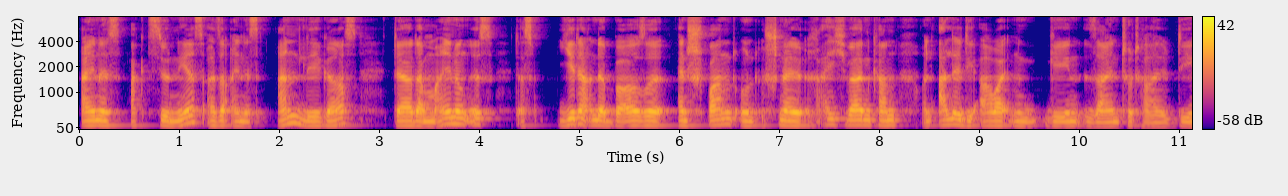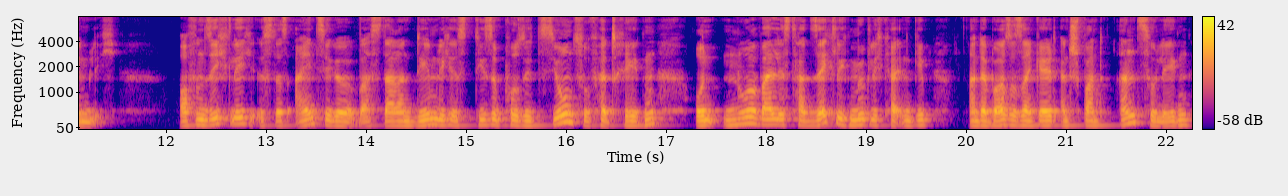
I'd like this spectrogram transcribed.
eines Aktionärs, also eines Anlegers, der der Meinung ist, dass jeder an der Börse entspannt und schnell reich werden kann und alle, die arbeiten gehen, seien total dämlich. Offensichtlich ist das Einzige, was daran dämlich ist, diese Position zu vertreten und nur weil es tatsächlich Möglichkeiten gibt, an der Börse sein Geld entspannt anzulegen,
